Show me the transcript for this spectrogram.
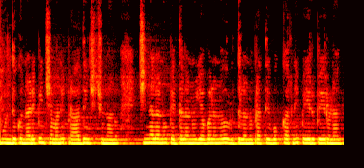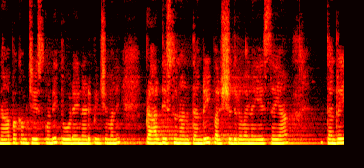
ముందుకు నడిపించమని ప్రార్థించుచున్నాను. చిన్నలను పెద్దలను యవ్వలను వృద్ధులను ప్రతి ఒక్కరిని పేరు పేరున జ్ఞాపకం చేసుకుని తోడై నడిపించమని ప్రార్థిస్తున్నాను తండ్రి. పరిశుద్ధుడమైన ఏసయ్య తండ్రి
